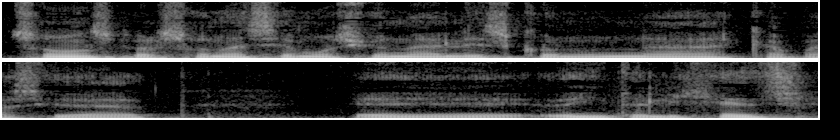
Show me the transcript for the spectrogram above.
somos personas emocionales con una capacidad eh, de inteligencia.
